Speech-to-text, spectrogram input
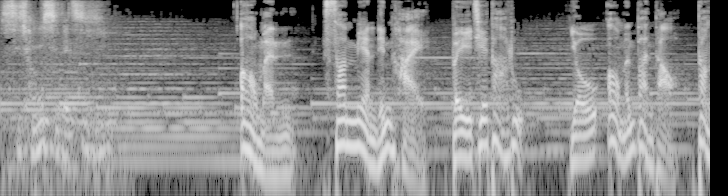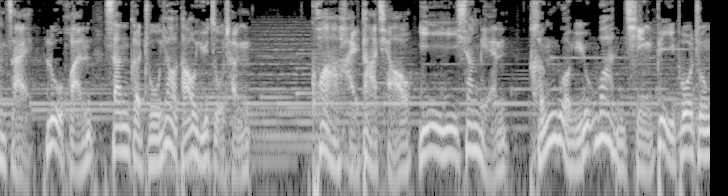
是城市的记忆。澳门三面临海，北接大陆。由澳门半岛、荡仔、路环三个主要岛屿组成，跨海大桥一一相连，横卧于万顷碧波中，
